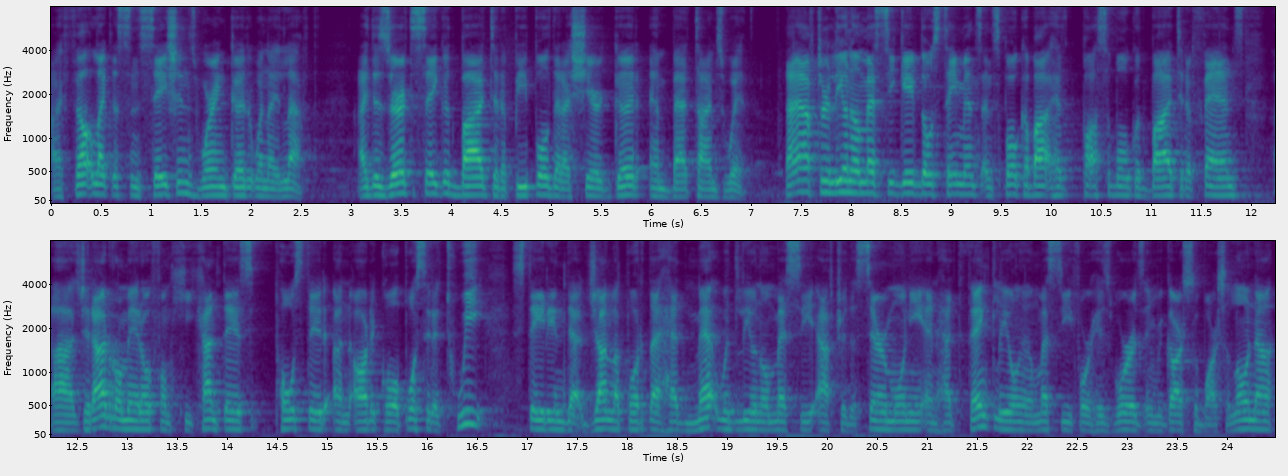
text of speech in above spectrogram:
I felt like the sensations weren't good when I left. I deserve to say goodbye to the people that I shared good and bad times with. Now, after Lionel Messi gave those statements and spoke about his possible goodbye to the fans, uh, Gerard Romero from Jijantes posted an article, posted a tweet stating that Joan Laporta had met with Lionel Messi after the ceremony and had thanked Lionel Messi for his words in regards to Barcelona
